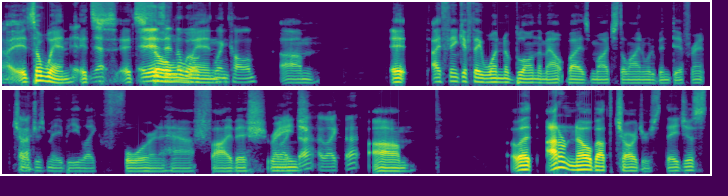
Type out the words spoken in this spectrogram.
Uh, It's a win. It- it's it's it is still in the win. win. win column. Um, it. I think if they wouldn't have blown them out by as much, the line would have been different. Okay. Chargers maybe like four and a half, five ish I like range. that. I like that. Um, but I don't know about the Chargers. They just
